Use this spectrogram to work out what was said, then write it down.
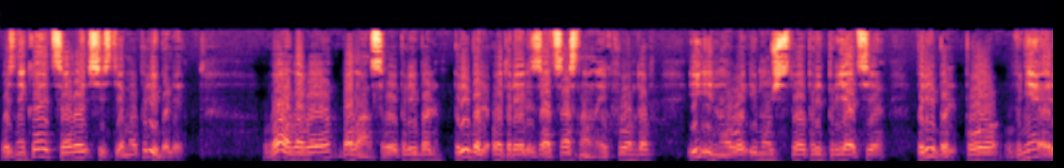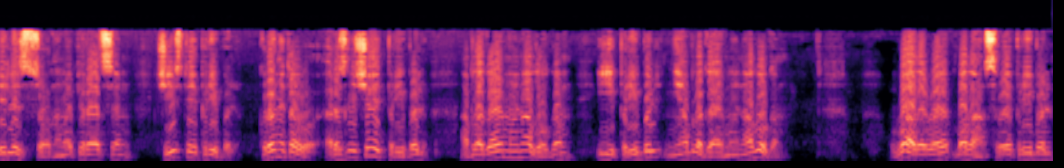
возникает целая система прибыли – валовая, балансовая прибыль, прибыль от реализации основных фондов и иного имущества предприятия, прибыль по внереализационным операциям, чистая прибыль. Кроме того, различает прибыль, облагаемую налогом, и прибыль, не облагаемую налогом. Валовая, балансовая прибыль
